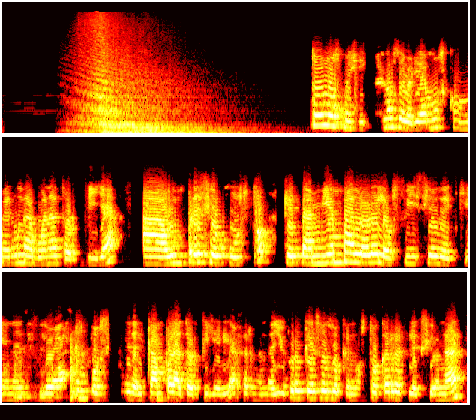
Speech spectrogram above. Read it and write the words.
Todos los mexicanos deberíamos comer una buena tortilla a un precio justo, que también valore el oficio de quienes lo hacen posible del campo a la tortillería, Fernanda. Yo creo que eso es lo que nos toca reflexionar.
